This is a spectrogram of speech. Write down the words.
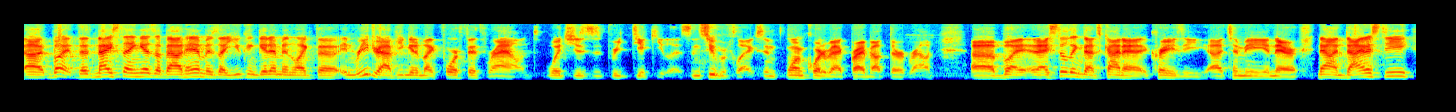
Uh, but the nice thing is about him is that you can get him in like the in redraft. You can get him like fourth, fifth round, which is ridiculous. And super flex and one quarterback probably about third round. Uh, but I still think that's kind of crazy uh, to me in there. Now in dynasty,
